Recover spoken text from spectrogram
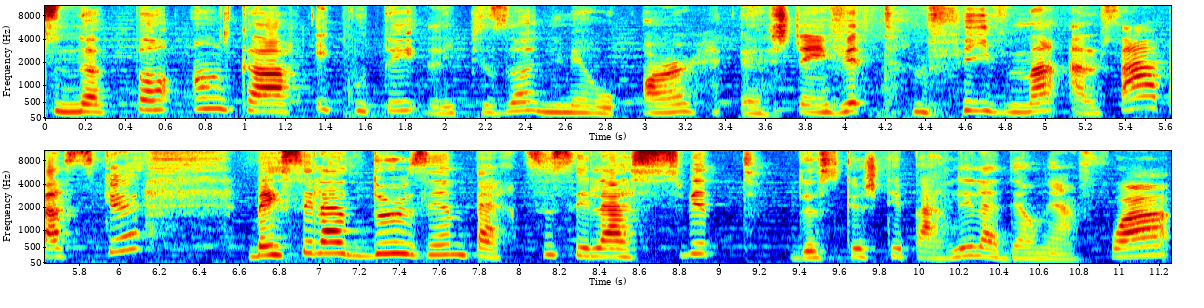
tu n'as pas encore écouté l'épisode numéro 1, euh, je t'invite vivement à le faire parce que ben, c'est la deuxième partie, c'est la suite de ce que je t'ai parlé la dernière fois,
